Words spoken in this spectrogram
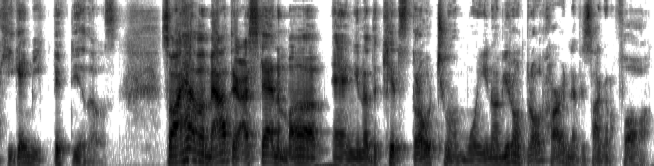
he gave me fifty of those. So I have them out there. I stand them up, and you know the kids throw to them. Well, you know if you don't throw it hard enough, it's not gonna fall.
